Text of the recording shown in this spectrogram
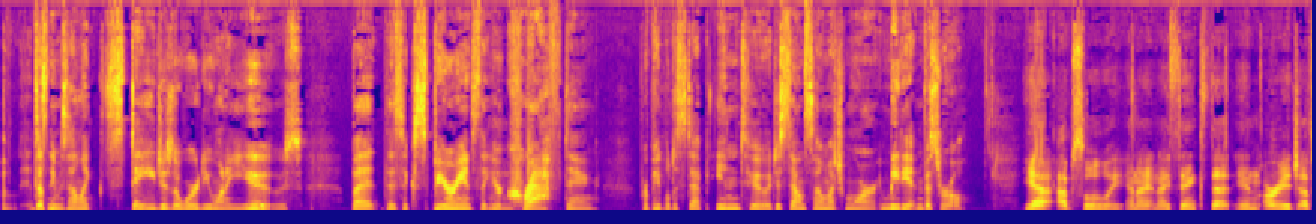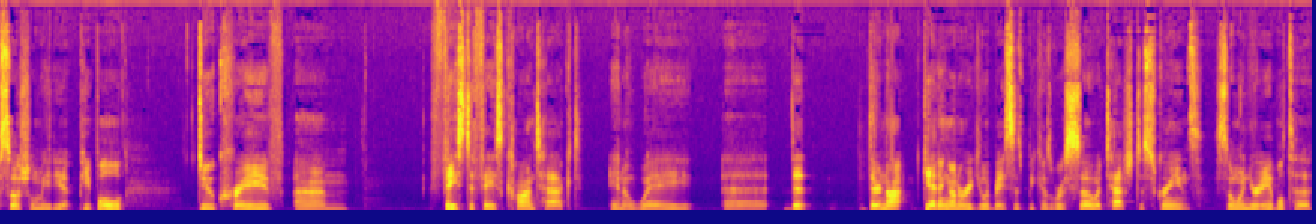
it doesn't even sound like stage is a word you want to use, but this experience that you're mm-hmm. crafting for people to step into, it just sounds so much more immediate and visceral. Yeah, absolutely. And I, and I think that in our age of social media, people do crave um, face to face contact in a way uh, that they're not getting on a regular basis because we're so attached to screens. So when you're able to,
